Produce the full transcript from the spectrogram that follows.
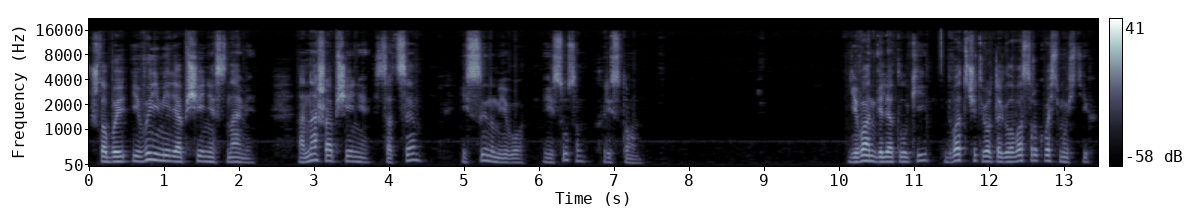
чтобы и вы имели общение с нами, а наше общение с Отцем и Сыном Его, Иисусом Христом. Евангелие от Луки, 24 глава, 48 стих.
